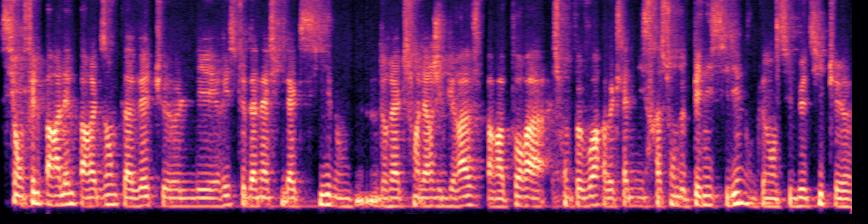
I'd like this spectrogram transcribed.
Si on fait le parallèle par exemple avec euh, les risques d'anaphylaxie, donc de réaction allergique grave par rapport à ce qu'on peut voir avec l'administration de pénicilline, donc un antibiotique euh,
